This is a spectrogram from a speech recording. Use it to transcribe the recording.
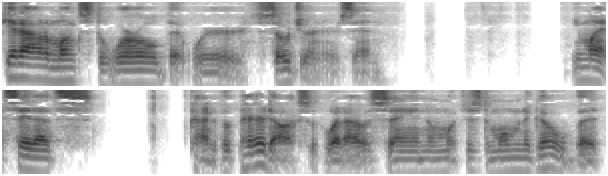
get out amongst the world that we're sojourners in. You might say that's kind of a paradox with what I was saying just a moment ago, but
